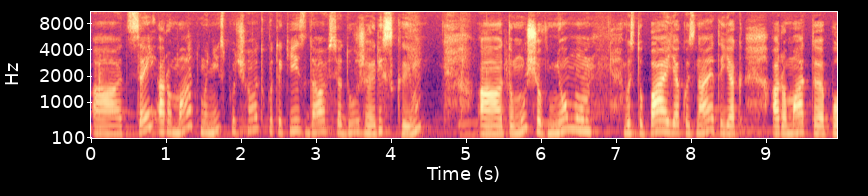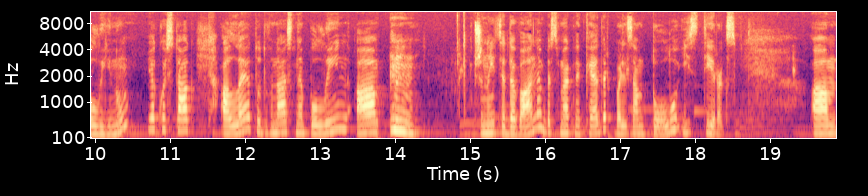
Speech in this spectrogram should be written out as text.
А, цей аромат мені спочатку такий здався дуже різким, а, тому що в ньому виступає якось, знаєте, як аромат е, полину, якось так. Але тут в нас не полин, а пшениця давана, безсмертний кедр, бальзам толу і стірекс. А,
